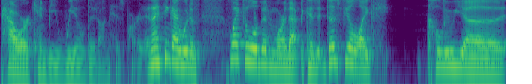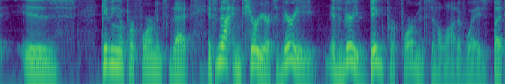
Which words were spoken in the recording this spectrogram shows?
power can be wielded on his part? And I think I would have liked a little bit more of that because it does feel like Kaluuya is giving a performance that it's not interior it's a very it's a very big performance in a lot of ways but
